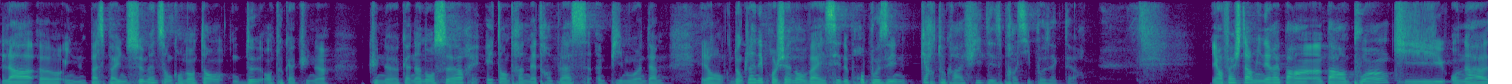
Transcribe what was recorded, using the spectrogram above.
Là, euh, il ne passe pas une semaine sans qu'on entende, en tout cas qu'une qu'un annonceur est en train de mettre en place un PIM ou un DAM. Donc l'année prochaine, on va essayer de proposer une cartographie des principaux acteurs. Et enfin, je terminerai par un, point qui, on a,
